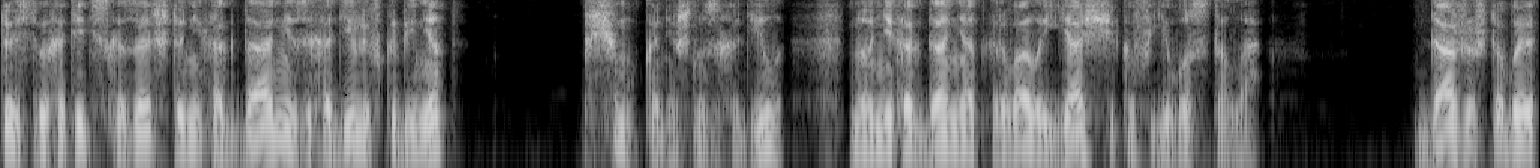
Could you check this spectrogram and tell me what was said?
То есть вы хотите сказать, что никогда не заходили в кабинет? Почему, конечно, заходила, но никогда не открывала ящиков его стола. Даже чтобы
